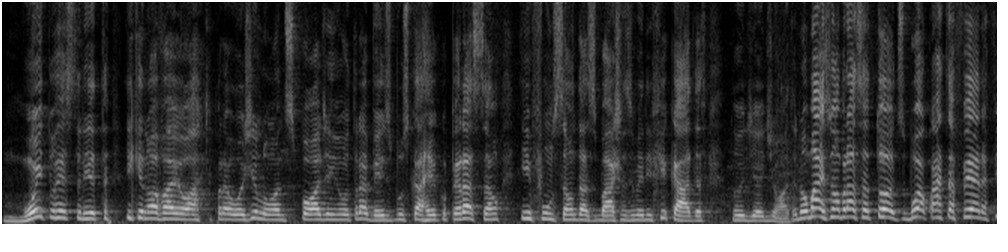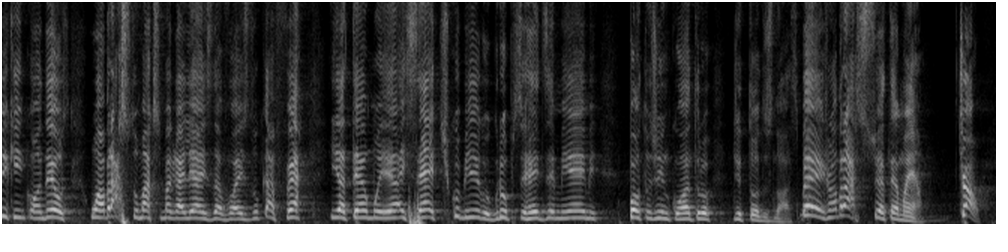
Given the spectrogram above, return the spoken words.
muito restrita e que Nova York para hoje e Londres podem outra vez buscar recuperação em função das baixas verificadas no dia de ontem. No mais, um abraço a todos, boa quarta-feira, fiquem com Deus, um abraço do Marcos Magalhães da Voz do Café e até amanhã às sete comigo, Grupos e Redes MM, ponto de encontro de todos nós. Beijo, um abraço e até amanhã. Tchau!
